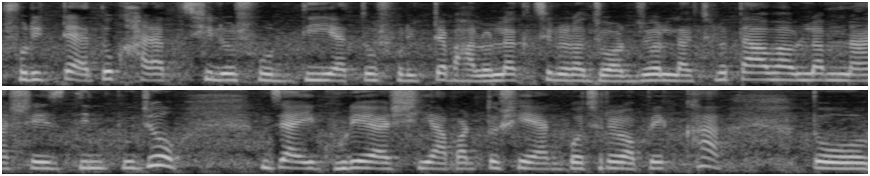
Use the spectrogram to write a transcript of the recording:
শরীরটা এত খারাপ ছিল, সর্দি, এত শরীরটা ভালো লাগছিল না, জ্বর জ্বর লাগছিল। তা ভাবলাম, না, শেষ দিন পুজো। যাই ঘুরে আসি। আবার তো সেই এক বছরের অপেক্ষা। তো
